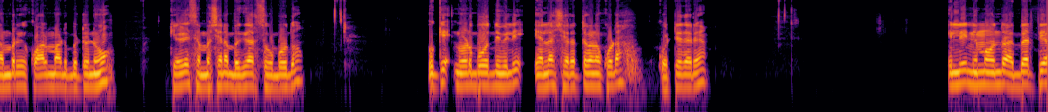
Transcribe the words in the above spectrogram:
ನಂಬರ್ಗೆ ಕಾಲ್ ಮಾಡಿಬಿಟ್ಟು ನೀವು ಕೇಳಿ ಸಮಸ್ಯೆನ ಬಗೆಹರಿಸ್ಕೋಬೋದು. ಓಕೆ ನೋಡ್ಬೋದು ನೀವು ಇಲ್ಲಿ ಎಲ್ಲ ಷರತ್ತುಗಳನ್ನು ಕೂಡ ಕೊಟ್ಟಿದ್ದಾರೆ. ಇಲ್ಲಿ ನಿಮ್ಮ ಒಂದು ಅಭ್ಯರ್ಥಿಯ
